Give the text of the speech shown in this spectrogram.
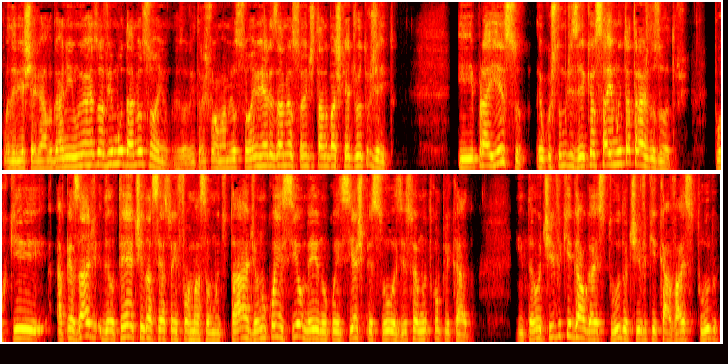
poderia chegar a lugar nenhum. E eu resolvi mudar meu sonho, resolvi transformar meu sonho e realizar meu sonho de estar no basquete de outro jeito. E para isso, eu costumo dizer que eu saí muito atrás dos outros, porque apesar de eu ter tido acesso à informação muito tarde, eu não conhecia o meio, não conhecia as pessoas. Isso é muito complicado. Então eu tive que galgar isso tudo, eu tive que cavar isso tudo.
